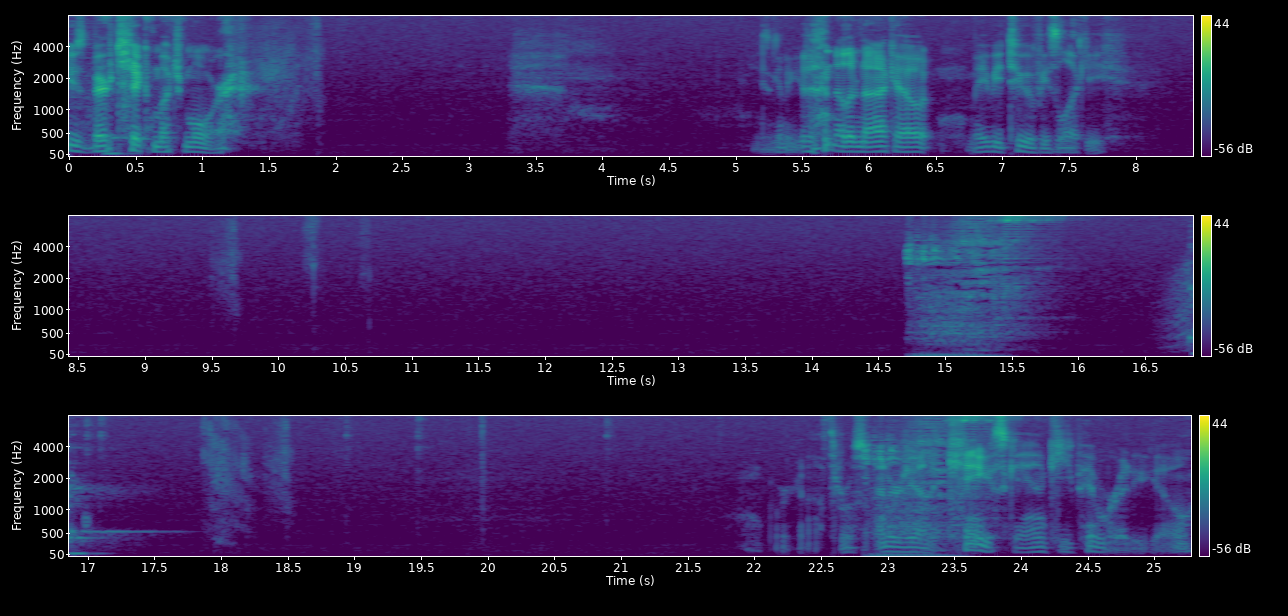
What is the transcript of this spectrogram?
get bear use Beartic much more. He's going to get another knockout, maybe two if he's lucky. We're going to throw some energy on the Kangaskhan, keep him ready to go.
